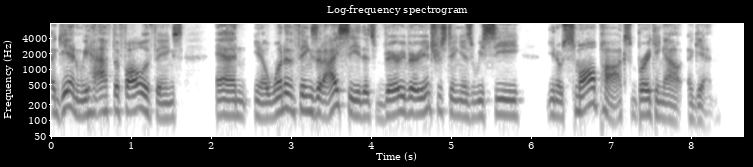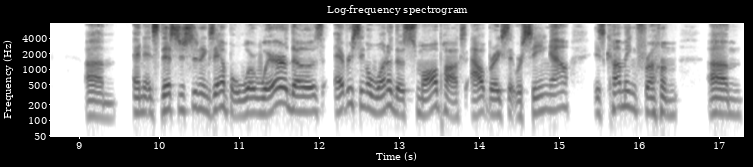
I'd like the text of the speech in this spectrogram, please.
again, we have to follow things. And you know, one of the things that I see that's very, very interesting is we see you know smallpox breaking out again. Um, and it's this just an example where where those every single one of those smallpox outbreaks that we're seeing now is coming from um,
